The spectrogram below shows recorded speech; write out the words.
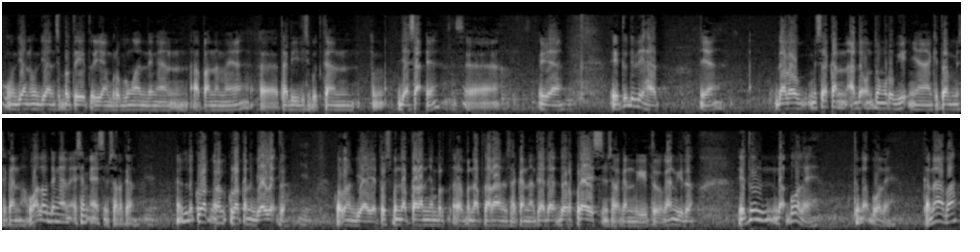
undian-undian seperti itu yang berhubungan dengan apa namanya eh, tadi disebutkan jasa ya, eh, iya. Itu dilihat ya. Kalau misalkan ada untung ruginya, kita misalkan walau dengan SMS misalkan, yeah. sudah keluar keluarkan biaya tuh. Yeah keluarkan biaya. Terus pendaftaran yang pendaftaran misalkan nanti ada door prize misalkan begitu kan gitu. Itu nggak boleh. Itu nggak boleh karena apa?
